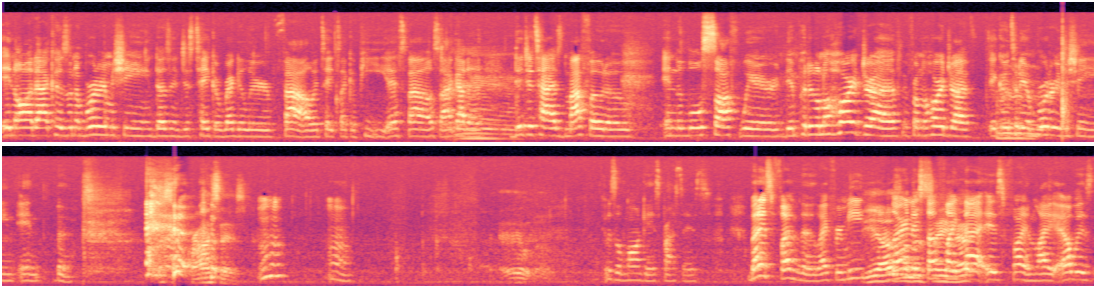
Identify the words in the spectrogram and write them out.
and all that because an embroidery machine doesn't just take a regular file; it takes like a PES file. So I gotta Mm. digitize my photo in the little software, then put it on a hard drive, and from the hard drive, it go to the Mm. embroidery machine, and boom. process. Mhm. Mm. Ew. It was a long ass process. But it's fun though. Like for me, Yeah, learning stuff like that. that is fun. Like I was,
